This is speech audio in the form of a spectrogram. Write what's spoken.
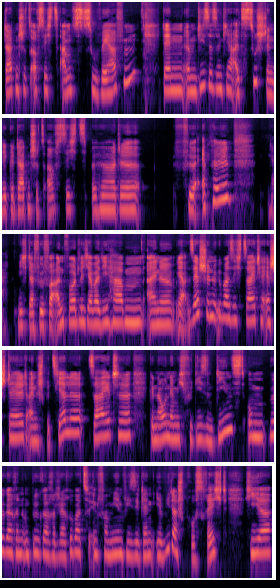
Datenschutzaufsichtsamts zu werfen, denn ähm, diese sind ja als zuständige Datenschutzaufsichtsbehörde für Apple ja, nicht dafür verantwortlich, aber die haben eine ja, sehr schöne Übersichtsseite erstellt, eine spezielle Seite, genau nämlich für diesen Dienst, um Bürgerinnen und Bürger darüber zu informieren, wie sie denn ihr Widerspruchsrecht hier,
